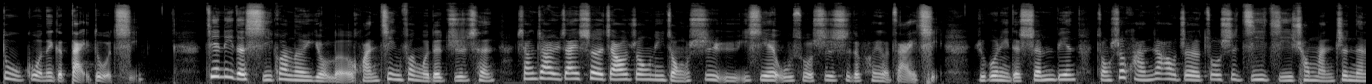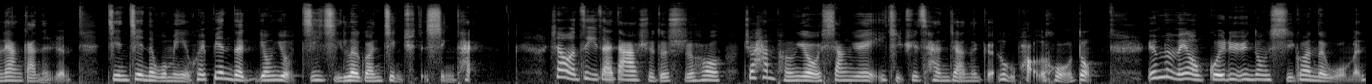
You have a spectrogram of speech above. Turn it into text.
度过那个怠惰期。建立的习惯呢，有了环境氛围的支撑，相较于在社交中，你总是与一些无所事事的朋友在一起。如果你的身边总是环绕着做事积极、充满正能量感的人，渐渐的，我们也会变得拥有积极、乐观、进取的心态。像我自己在大学的时候，就和朋友相约一起去参加那个路跑的活动。原本没有规律运动习惯的我们，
